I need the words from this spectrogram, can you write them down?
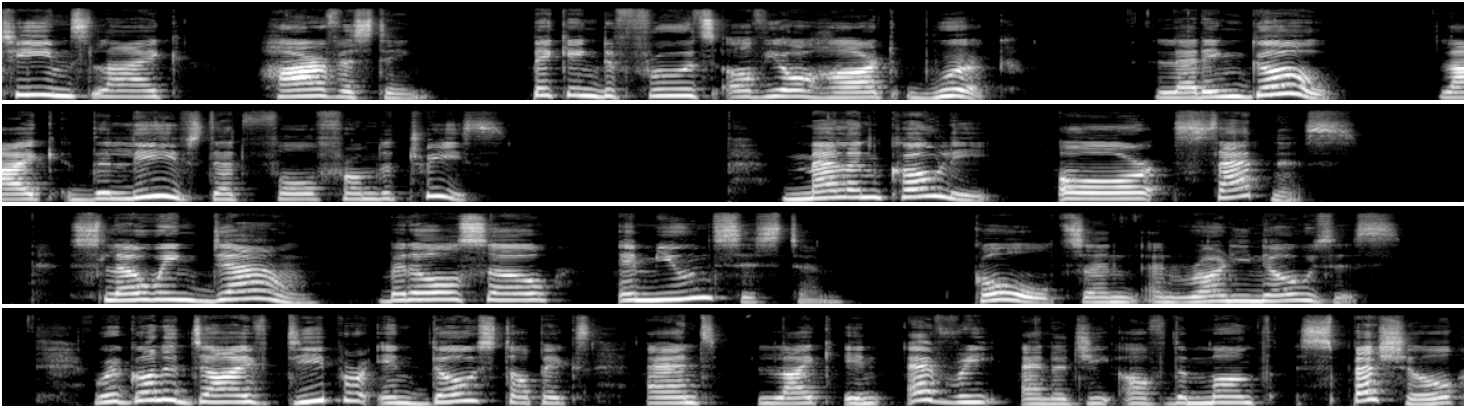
themes like harvesting, picking the fruits of your hard work, letting go, like the leaves that fall from the trees, melancholy or sadness, slowing down, but also immune system colds and, and runny noses. We're gonna dive deeper in those topics, and like in every Energy of the Month special,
